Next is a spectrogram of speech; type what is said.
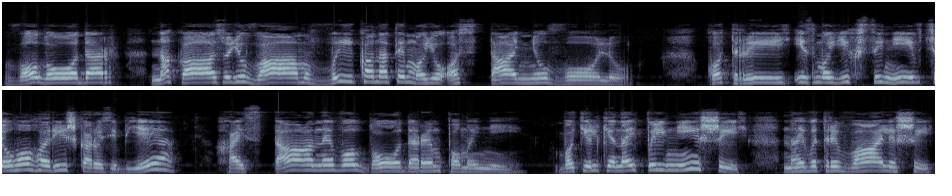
володар, наказую вам виконати мою останню волю. Котрий із моїх синів цього горішка розіб'є, хай стане володарем по мені. Бо тільки найпильніший, найвитриваліший,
